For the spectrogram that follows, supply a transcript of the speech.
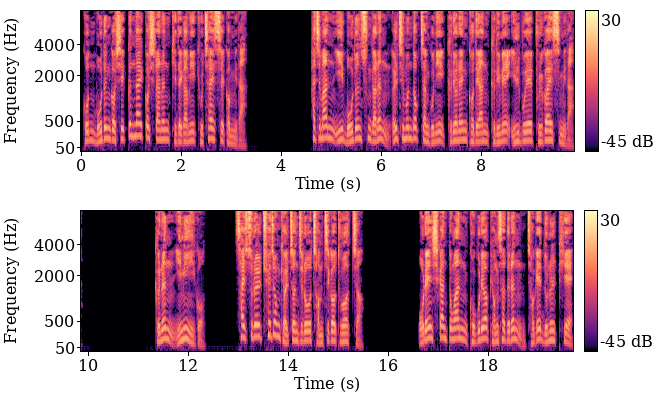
곧 모든 것이 끝날 것이라는 기대감이 교차했을 겁니다. 하지만 이 모든 순간은 을지문덕 장군이 그려낸 거대한 그림의 일부에 불과했습니다. 그는 이미 이곳 살수를 최종 결전지로 점찍어 두었죠. 오랜 시간 동안 고구려 병사들은 적의 눈을 피해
